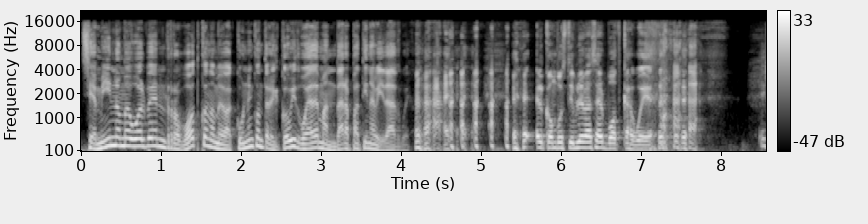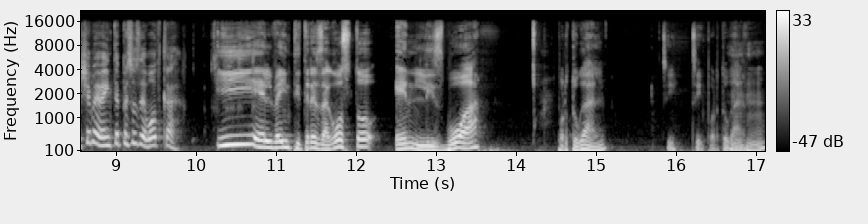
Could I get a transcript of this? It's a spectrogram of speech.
Si a mí no me vuelven robot cuando me vacunen contra el COVID, voy a demandar a Pati Navidad, güey. el combustible va a ser vodka, güey. Écheme 20 pesos de vodka. Y el 23 de agosto, en Lisboa, Portugal. Sí, sí, Portugal.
